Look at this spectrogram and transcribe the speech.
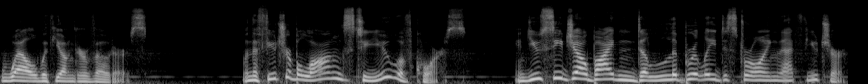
well with younger voters. When the future belongs to you, of course. And you see Joe Biden deliberately destroying that future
